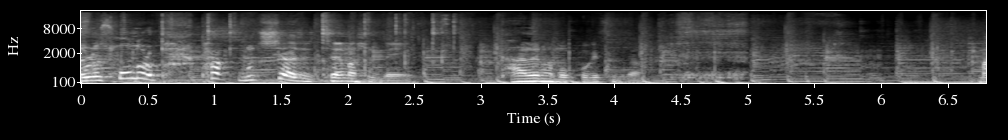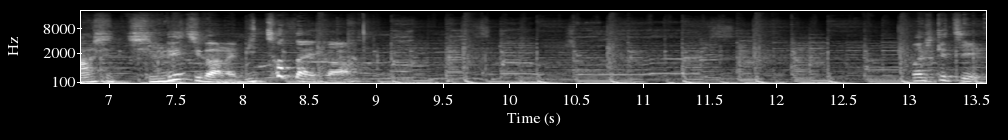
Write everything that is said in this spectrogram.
원래 손으로 팍팍 묻혀야지 제맛인데 간을 한번 보겠습니다. 맛이 질리지가 않아요. 미쳤다니까 맛있겠지?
